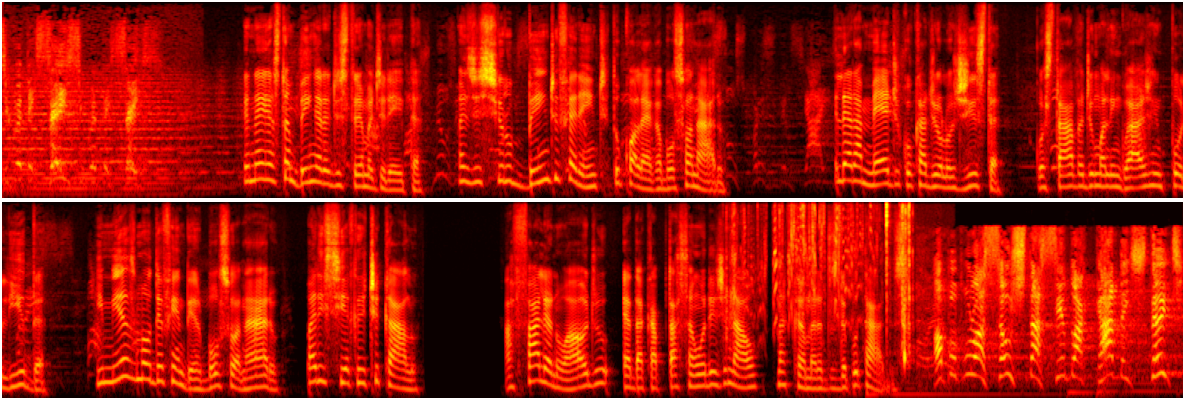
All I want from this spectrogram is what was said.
56, 56. Enéas também era de extrema direita, mas de estilo bem diferente do colega Bolsonaro. Ele era médico cardiologista, gostava de uma linguagem polida e, mesmo ao defender Bolsonaro, parecia criticá-lo, a falha no áudio é da captação original na Câmara dos Deputados. A população está sendo a cada instante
